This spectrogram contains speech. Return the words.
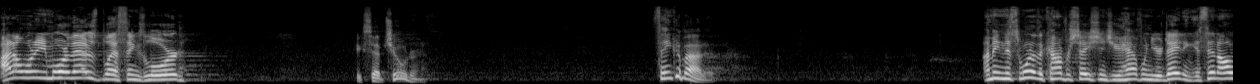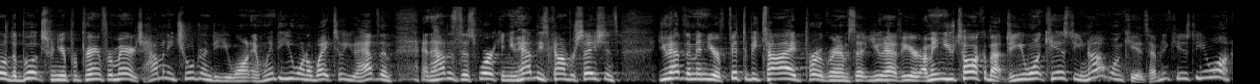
I don't want any more of those blessings, Lord, except children. Think about it. I mean, it's one of the conversations you have when you're dating. It's in all of the books when you're preparing for marriage. How many children do you want? And when do you want to wait till you have them? And how does this work? And you have these conversations. You have them in your Fit to Be Tied programs that you have here. I mean, you talk about do you want kids? Do you not want kids? How many kids do you want?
